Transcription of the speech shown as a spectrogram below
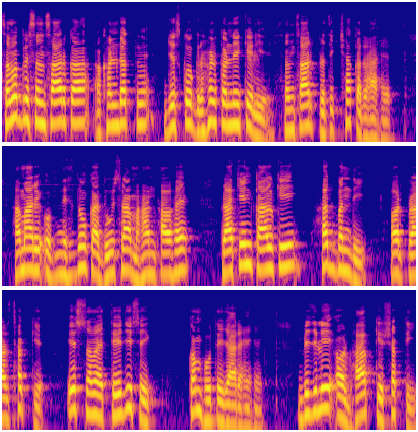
समग्र संसार का अखंडत्व जिसको ग्रहण करने के लिए संसार प्रतीक्षा कर रहा है। हमारे उपनिषदों का दूसरा महान भाव है, प्राचीन काल की हदबंदी और प्रार्थक्य इस समय तेज़ी से कम होते जा रहे हैं। बिजली और भाप की शक्ति,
